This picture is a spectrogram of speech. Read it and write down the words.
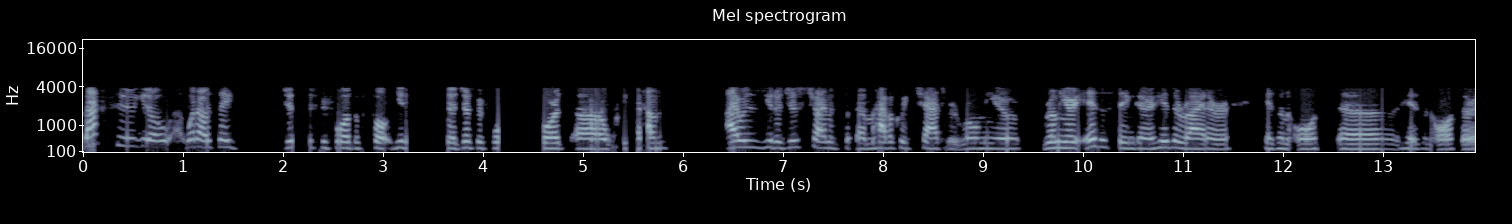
back to you know what I was saying just before the you know just before uh um, I was you know just trying to um, have a quick chat with Romeo. Romeo is a singer. He's a writer. He's an author. Uh, he's an author.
